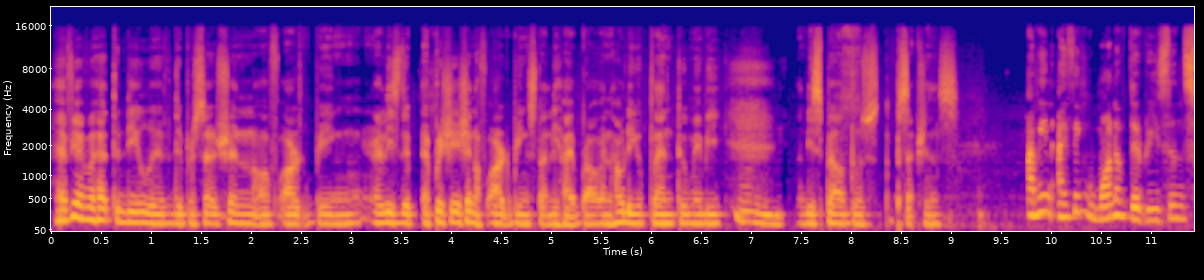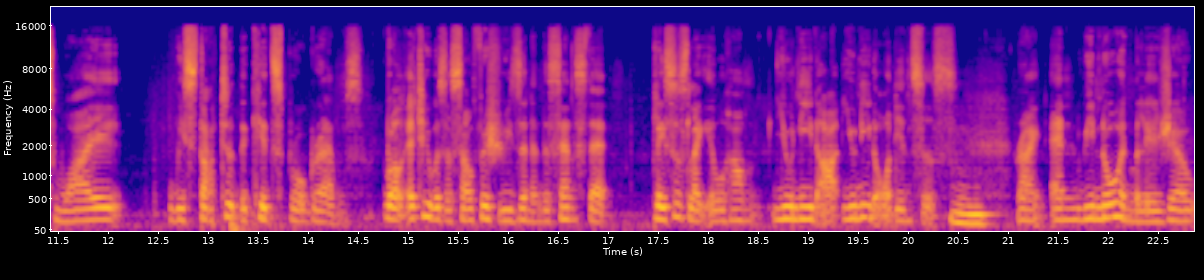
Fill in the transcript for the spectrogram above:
Have you ever had to deal with the perception of art being, at least the appreciation of art being slightly highbrow, and how do you plan to maybe hmm. dispel those perceptions? I mean, I think one of the reasons why we started the kids programs, well, actually, it was a selfish reason in the sense that places like Ilham, you need art, you need audiences, hmm. right? And we know in Malaysia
